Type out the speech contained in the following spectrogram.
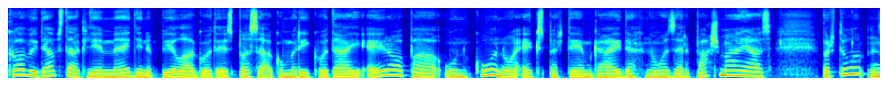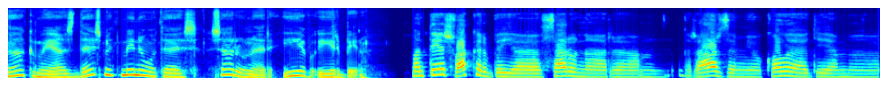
Covid apstākļiem mēģina pielāgoties pasākuma rīkotāji Eiropā un ko no ekspertiem gaida nozara pašmājās, par to nākamajās desmit minūtēs saruna ar Ievu Irbinu. Man tieši vakar bija saruna ar, um, ar ārzemju kolēģiem, uh,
